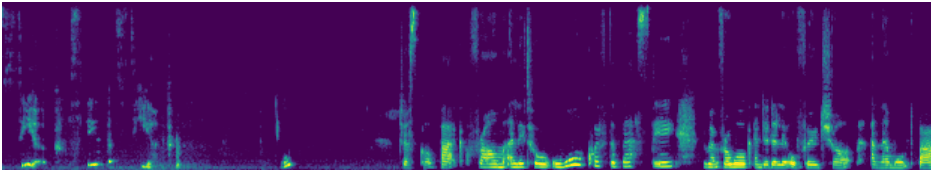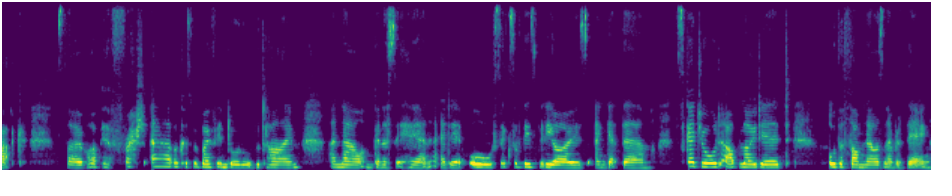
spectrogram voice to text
See ya. See ya. See ya just got back from a little walk with the bestie. We went for a walk and did a little food shop and then walked back. So got a bit of fresh air because we're both indoors all the time. And now I'm going to sit here and edit all six of these videos and get them scheduled, uploaded, all the thumbnails and everything.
